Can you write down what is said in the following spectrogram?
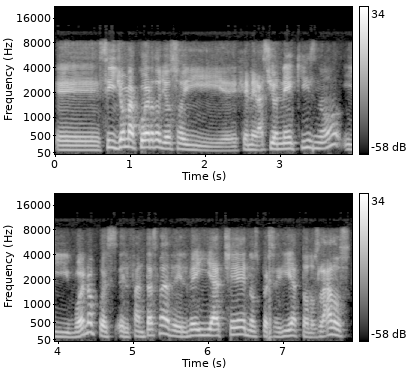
sí, yo me acuerdo, yo soy generación X, ¿no? Y bueno, pues el fantasma del VIH nos perseguía a todos lados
